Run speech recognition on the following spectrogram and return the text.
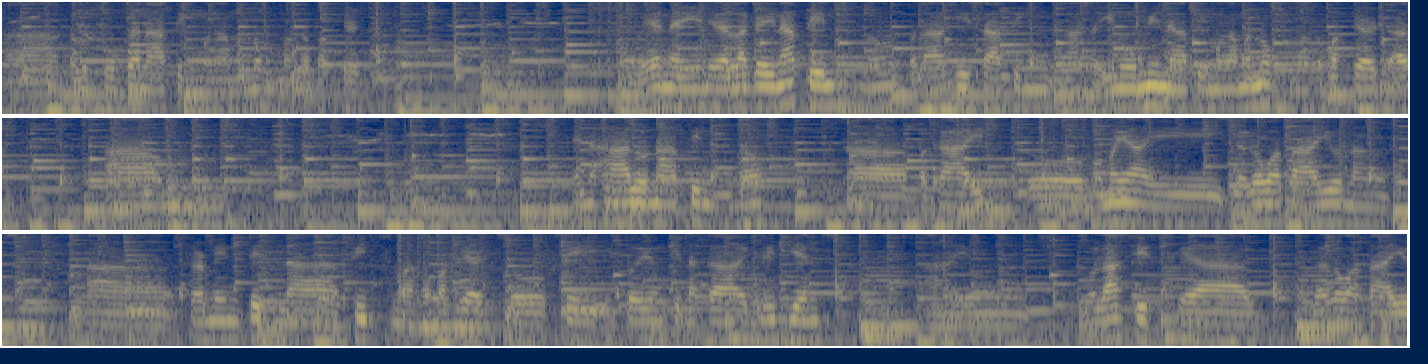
ah, kalusugan nating mga manok mga kabakyard. So, yan ay nilalagay natin no, palagi sa ating ah, sa inumin nating mga manok mga kabakyard at um, inahalo natin no sa pagkain. So mamaya i gagawa tayo ng ah, fermented na feeds mga kabakyard. So kasi ito yung pinaka ingredients ah, yung molasses kaya gagawa tayo.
